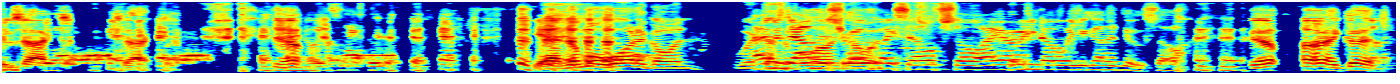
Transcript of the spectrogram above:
exactly, exactly. I know exactly. Yeah, no more water going where I've been down belong this road going. myself, so I already know what you're gonna do, so. Yep, all right, good.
